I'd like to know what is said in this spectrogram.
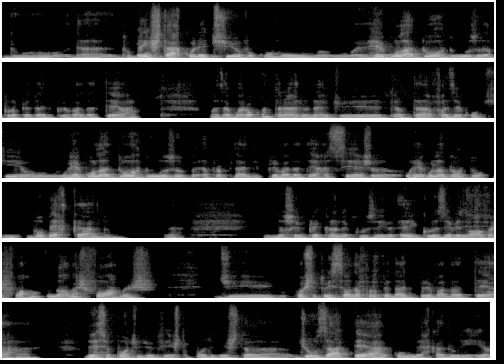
do, da, do bem-estar coletivo como regulador do uso da propriedade privada da terra, mas agora ao contrário, né, de tentar fazer com que o, regulador do uso da propriedade privada da terra seja o regulador do, do mercado. Né? Isso implicando, inclusive, é, inclusive novas, form, novas formas de constituição da propriedade privada da terra, desse ponto de vista, do ponto de vista de usar a terra como mercadoria,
